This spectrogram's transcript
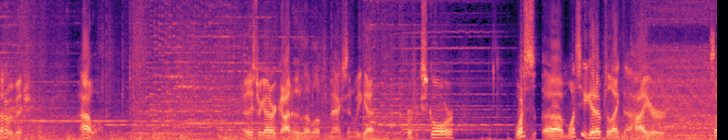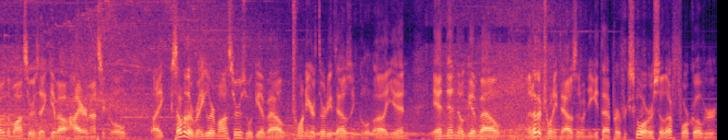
Son of a bitch. Ah well. At least we got our godhood level up to max and we got perfect score. What's um once you get up to like the higher some of the monsters that give out higher amounts of gold. Like some of the regular monsters will give out 20 or 30,000 uh, yen, and then they'll give out another 20,000 when you get that perfect score. So they'll fork over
